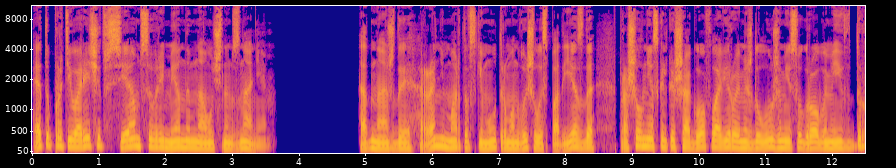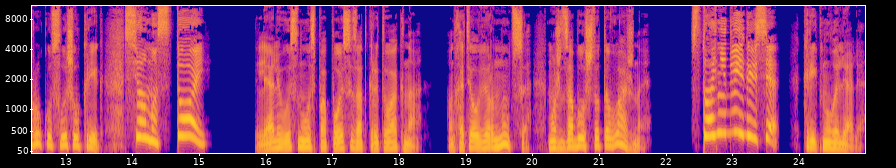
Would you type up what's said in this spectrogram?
Это противоречит всем современным научным знаниям. Однажды, ранним мартовским утром он вышел из подъезда, прошел несколько шагов, лавируя между лужами и сугробами, и вдруг услышал крик «Сёма, стой!» Ляля высунулась по пояс из открытого окна. Он хотел вернуться, может, забыл что-то важное. «Стой, не двигайся!» — крикнула Ляля.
